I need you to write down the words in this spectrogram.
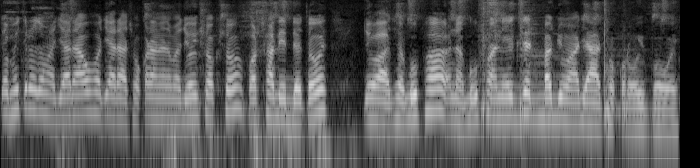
તો મિત્રો તમે જ્યારે આવો ત્યારે આ છોકરાને તમે જોઈ શકશો. પ્રસાદી દેતો હોય. જો આ છે ગુફા અને ગુફાની એક્ઝેક્ટ બાજુમાં આજે આ છોકરો ઊભો હોય.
